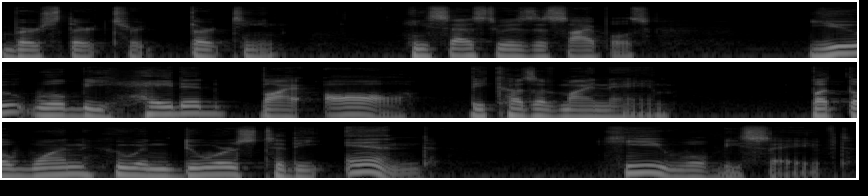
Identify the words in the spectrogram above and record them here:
verse 13, he says to his disciples, You will be hated by all because of my name, but the one who endures to the end, he will be saved.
